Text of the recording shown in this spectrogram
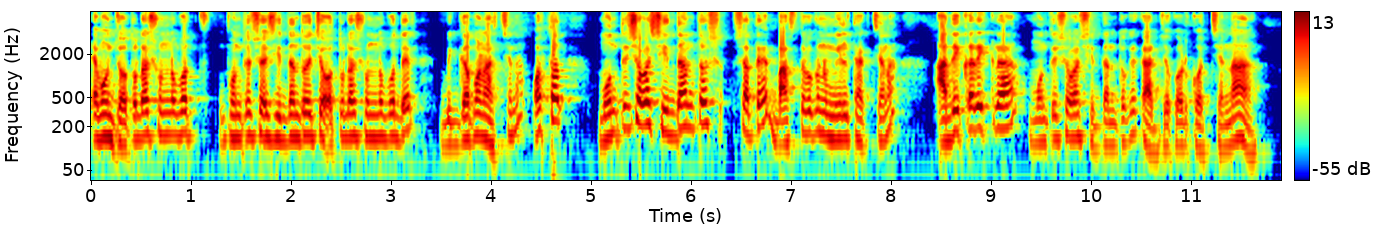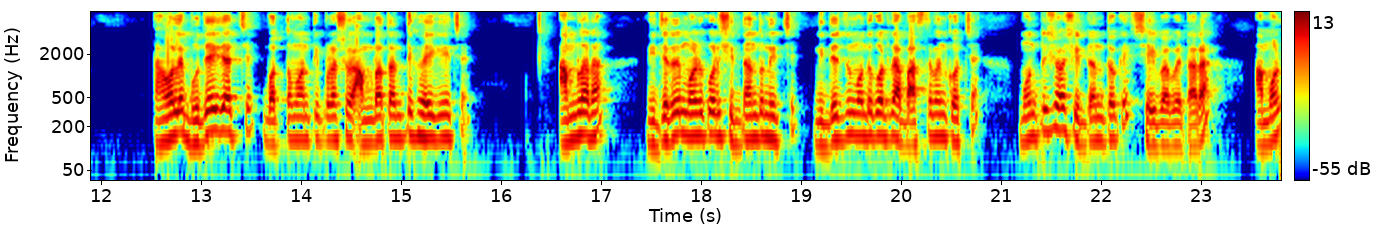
এবং যতটা শূন্যপদ মন্ত্রিসভায় সিদ্ধান্ত হয়েছে, অতটা শূন্যপদের বিজ্ঞাপন আসছে না। অর্থাৎ মন্ত্রিসভার সিদ্ধান্তর সাথে বাস্তবে কোনো মিল থাকছে না। আধিকারিকরা মন্ত্রিসভার সিদ্ধান্তকে কার্যকর করছে না। তাহলে বুঝেই যাচ্ছে বর্তমান ত্রিপুরা সরকার আমলাতান্ত্রিক হয়ে গিয়েছে। আমলারা নিজেদের মনে করে সিদ্ধান্ত নিচ্ছে নিজেদের মতো করে তারা বাস্তবায়ন করছে। মন্ত্রিসভার সিদ্ধান্তকে সেইভাবে তারা আমল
